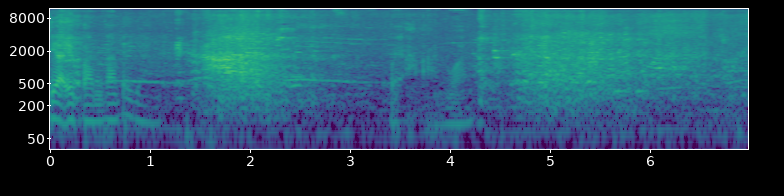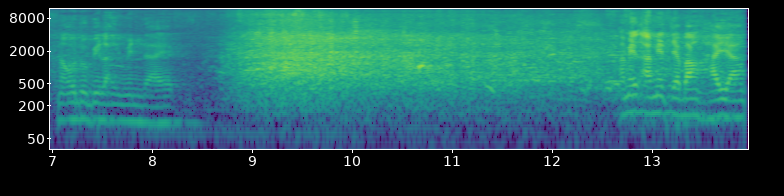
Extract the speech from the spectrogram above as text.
Tia Ipan kante ya. WA-an wae Naudzubillahi min daik amit-amit ya bang. Hayang.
